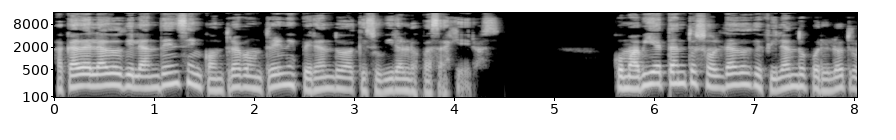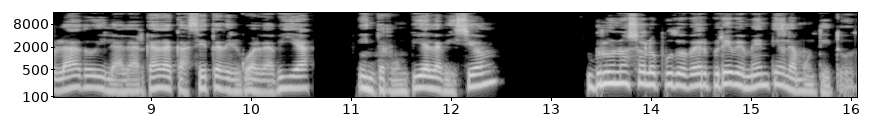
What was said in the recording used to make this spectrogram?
A cada lado del andén se encontraba un tren esperando a que subieran los pasajeros. Como había tantos soldados desfilando por el otro lado y la alargada caseta del guardavía interrumpía la visión, Bruno solo pudo ver brevemente a la multitud.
